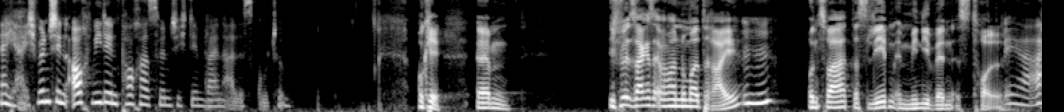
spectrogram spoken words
Naja, ich wünsche ihnen auch wie den Pochers, wünsche ich den beiden alles Gute. Okay, ähm, ich würde sagen jetzt einfach mal Nummer drei. Und zwar, das Leben im Minivan ist toll. Ja,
